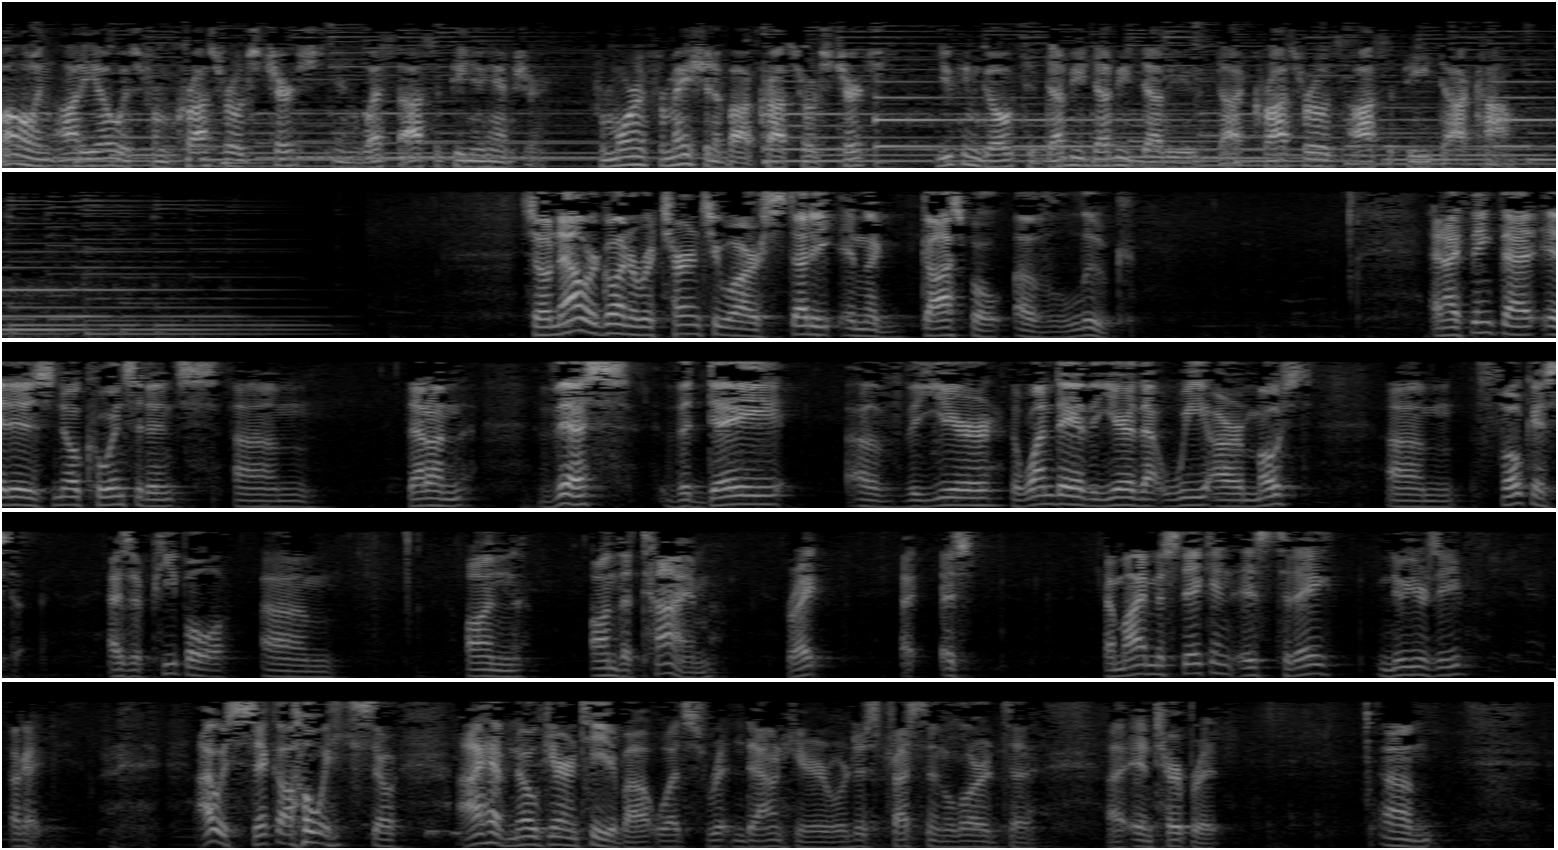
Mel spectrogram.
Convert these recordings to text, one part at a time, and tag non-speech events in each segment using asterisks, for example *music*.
following audio is from Crossroads Church in West Ossipee, New Hampshire. For more information about Crossroads Church, you can go to www.crossroadsossipee.com. So now we're going to return to our study in the Gospel of Luke. And I think that it is no coincidence um, that on this, the day of the year, the one day of the year that we are most um, focused as a people um, on on the time, right? As, am I mistaken? Is today New Year's Eve? Okay. *laughs* I was sick *laughs* all week, so I have no guarantee about what's written down here. We're just trusting the Lord to uh, interpret. Um,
